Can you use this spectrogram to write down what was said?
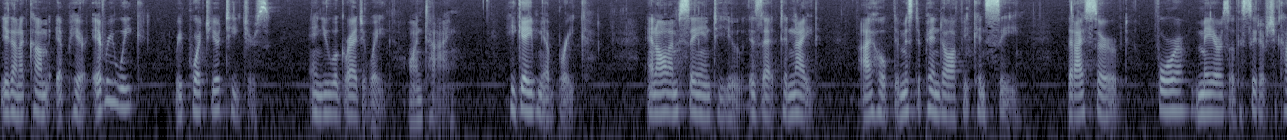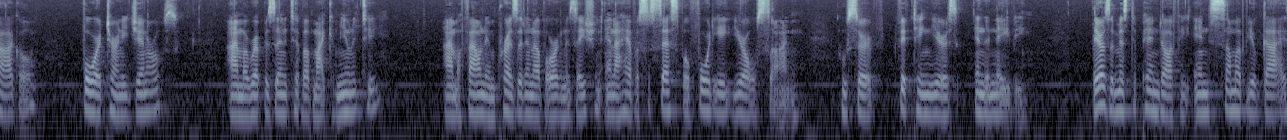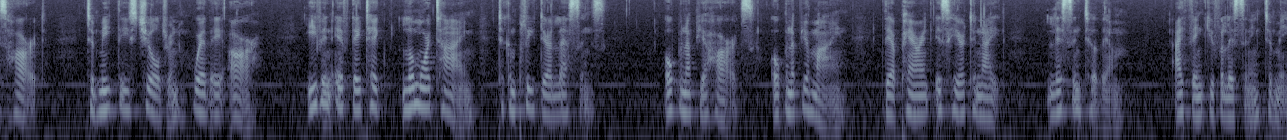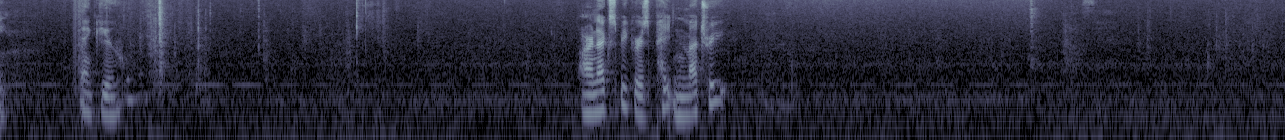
You're going to come up here every week, report to your teachers, and you will graduate on time. He gave me a break. And all I'm saying to you is that tonight, I hope that Mr. Pendolfi can see that I served four mayors of the city of Chicago, four attorney generals. I'm a representative of my community. I'm a founding president of an organization, and I have a successful 48 year old son who served 15 years in the Navy. There's a Mr. Pendolfi in some of your guys' heart to meet these children where they are, even if they take a little more time to complete their lessons. Open up your hearts, open up your mind. Their parent is here tonight. Listen to them. I thank you for listening to me. Thank you. Our next speaker is Peyton Metry.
